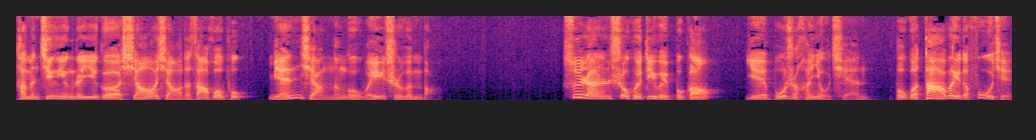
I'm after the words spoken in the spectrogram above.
他们经营着一个小小的杂货铺，勉强能够维持温饱。虽然社会地位不高，也不是很有钱，不过大卫的父亲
